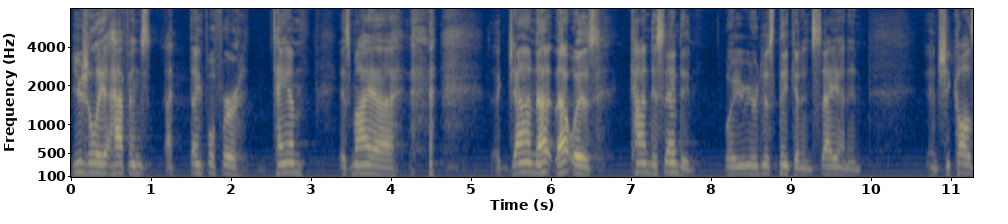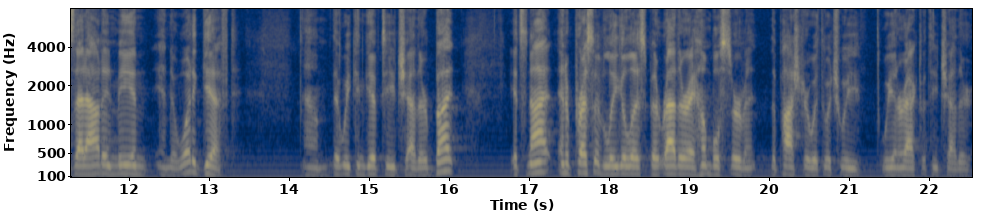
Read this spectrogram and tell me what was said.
Usually it happens. I'm thankful for Tam is my, uh, John, that, that was condescending. Well, you were just thinking and saying, and, and she calls that out in me, and, and what a gift um, that we can give to each other. But it's not an oppressive legalist, but rather a humble servant, the posture with which we, we interact with each other.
